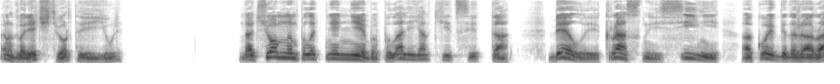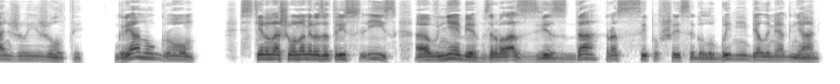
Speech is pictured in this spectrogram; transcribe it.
а на дворе четвертое июля. На темном полотне неба пылали яркие цвета, белые, красные, синие, а кое-где даже оранжевые и желтые. Грянул гром, стены нашего номера затряслись, а в небе взорвалась звезда, рассыпавшаяся голубыми и белыми огнями.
